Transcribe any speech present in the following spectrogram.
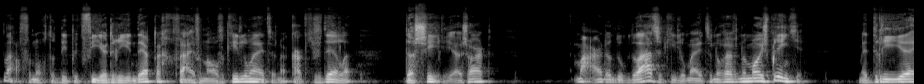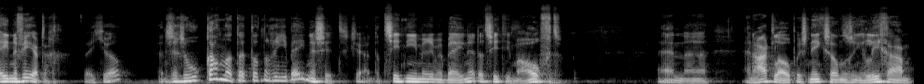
Nou, vanochtend liep ik 4,33, 5,5 kilometer. Nou, kan ik je vertellen, dat is serieus hard. Maar dan doe ik de laatste kilometer nog even een mooi sprintje. Met 3,41, weet je wel? En dan zeggen ze, hoe kan dat dat dat nog in je benen zit? Ik zeg, ja, dat zit niet meer in mijn benen, dat zit in mijn hoofd. En, eh, en hardlopen is niks anders dan je lichaam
